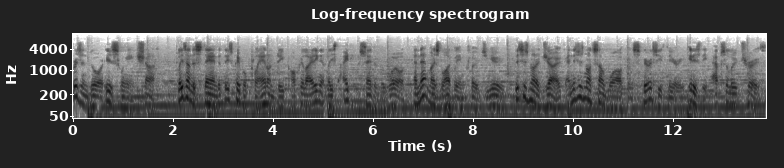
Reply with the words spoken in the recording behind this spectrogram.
prison door is swinging shut. Please understand that these people plan on depopulating at least 80% of the world, and that most likely includes you. This is not a joke, and this is not some wild conspiracy theory, it is the absolute truth,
